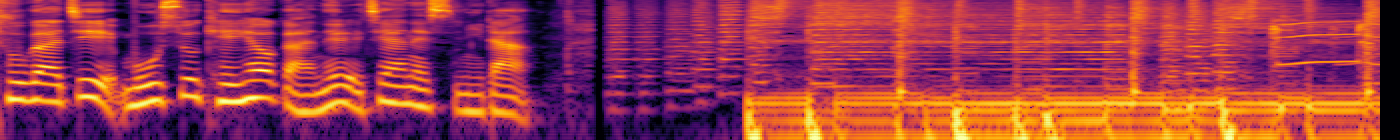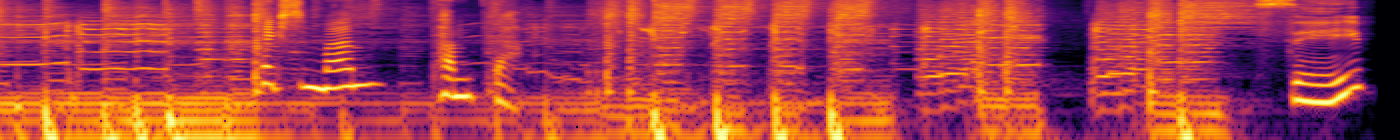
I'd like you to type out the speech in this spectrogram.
두 가지 모수 개혁안을 제안했습니다. 핵심만 담다. Save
